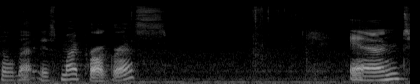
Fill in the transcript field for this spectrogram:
so that is my progress. And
